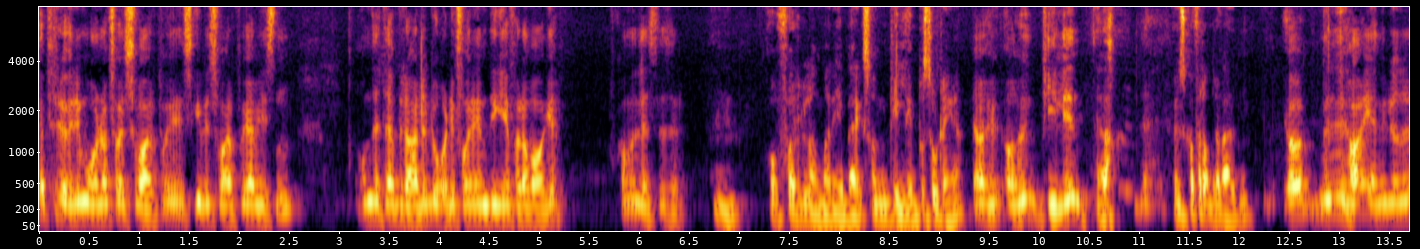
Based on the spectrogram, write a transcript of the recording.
jeg prøver i morgen å få et svar på, skrive et svar på i avisen om dette er bra eller dårlig for MDG foran valget. Så kan man lese det selv. Og for Lan Marie Berg, som vil inn på Stortinget. Ja, hun, og hun vil inn. Ja. Hun skal forandre verden. Ja, men hun har én million,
